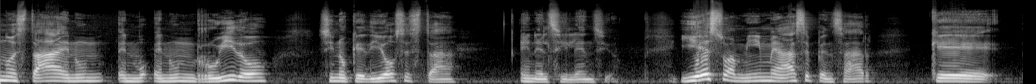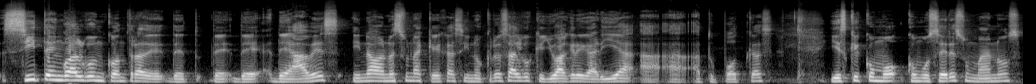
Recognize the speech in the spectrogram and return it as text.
no está en un, en un ruido, sino que Dios está en el silencio. Y eso a mí me hace pensar que sí tengo algo en contra de, de- de- de- de aves. Y no, no es una queja, sino creo es algo que yo agregaría a, a- a tu podcast. Y es que como, como seres humanos,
